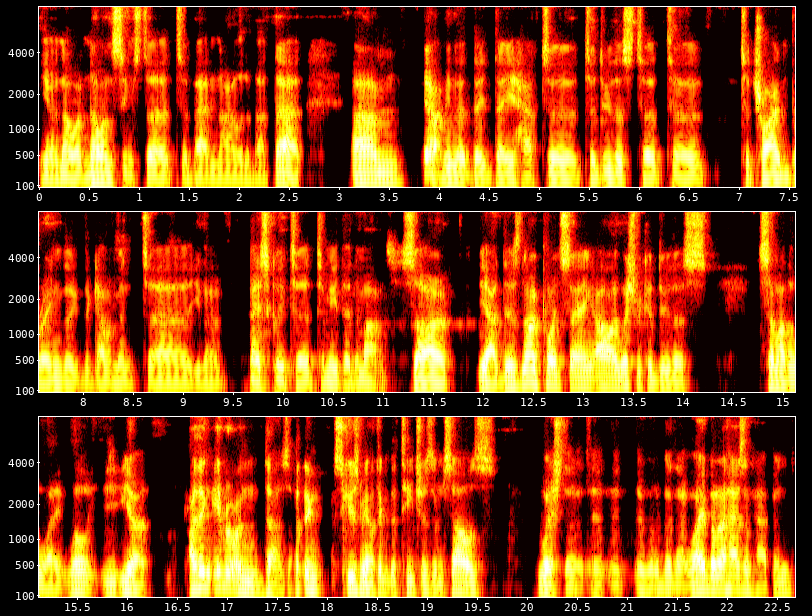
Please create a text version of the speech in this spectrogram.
you know no one no one seems to to bat an eyelid about that. Um, yeah, I mean they they have to to do this to to to try and bring the the government uh, you know basically to to meet their demands. So yeah, there's no point saying oh I wish we could do this some other way. Well, yeah, I think everyone does. I think, excuse me, I think the teachers themselves wish that it, it, it would have been that way, but it hasn't happened.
